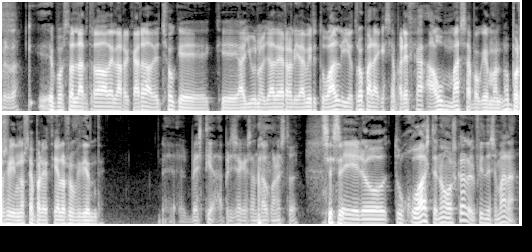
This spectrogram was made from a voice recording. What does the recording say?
¿Verdad? He puesto en la entrada de la recarga, de hecho, que, que hay uno ya de realidad virtual y otro para que se parezca aún más a Pokémon, ¿no? Por si no se parecía lo suficiente. Eh, Bestia, la prisa que se han dado con esto. ¿eh? Sí, sí. Pero tú jugaste, ¿no, Oscar, el fin de semana?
